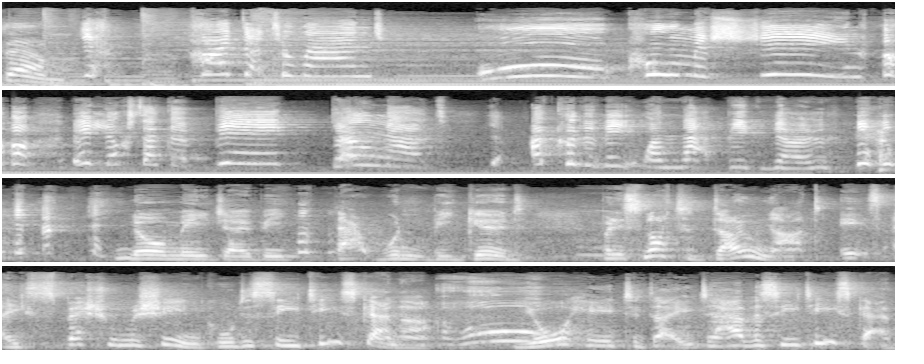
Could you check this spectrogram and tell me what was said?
Jobi. Come and sit down. Yeah. Hi, Dr. Ranj. Oh, cool machine. it looks like a big donut. I couldn't eat one that big, though. Nor me, Jobi. That wouldn't be good. But it's not a donut, it's a special machine called a CT scanner. Oh. You're here today to have a CT scan.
